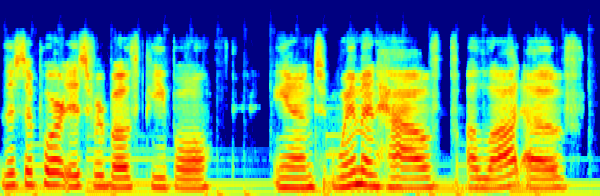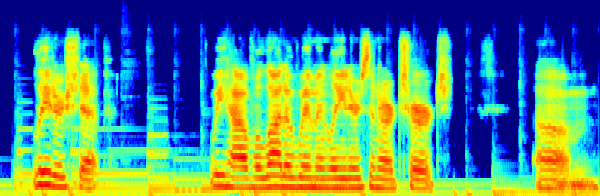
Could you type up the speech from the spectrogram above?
the support is for both people and women have a lot of leadership. We have a lot of women leaders in our church. Um,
